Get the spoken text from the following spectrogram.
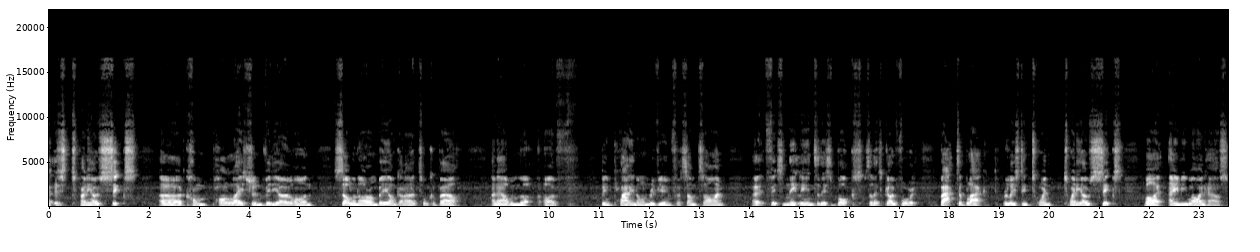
at this 2006 uh, compilation video on soul and R&B, I'm going to talk about an album that I've been planning on reviewing for some time. It fits neatly into this box, so let's go for it. Back to Black, released in 20, 2006 by Amy Winehouse.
